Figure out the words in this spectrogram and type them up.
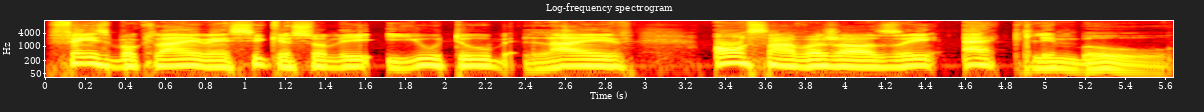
Facebook Live ainsi que sur les YouTube Live. On s'en va jaser à Klimbo.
